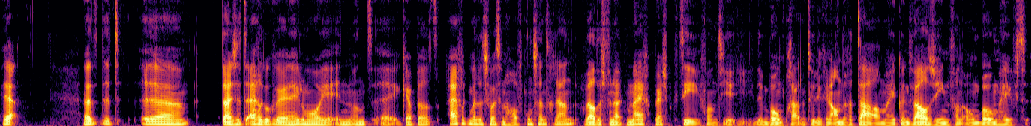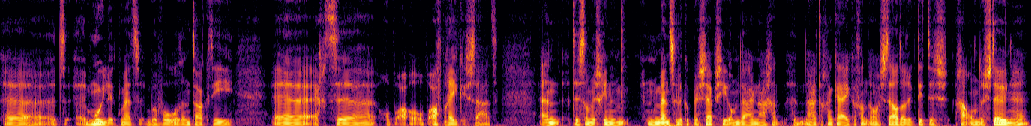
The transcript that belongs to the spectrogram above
Ja, het, het, eh, daar zit eigenlijk ook weer een hele mooie in. Want eh, ik heb dat eigenlijk met een soort van half consent gedaan. Wel dus vanuit mijn eigen perspectief. Want je, de boom praat natuurlijk een andere taal. Maar je kunt wel zien van, oh, een boom heeft eh, het eh, moeilijk met bijvoorbeeld een tak die echt op, op afbreken staat. En het is dan misschien een, een menselijke perceptie om daar naar, naar te gaan kijken van, oh, stel dat ik dit dus ga ondersteunen.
